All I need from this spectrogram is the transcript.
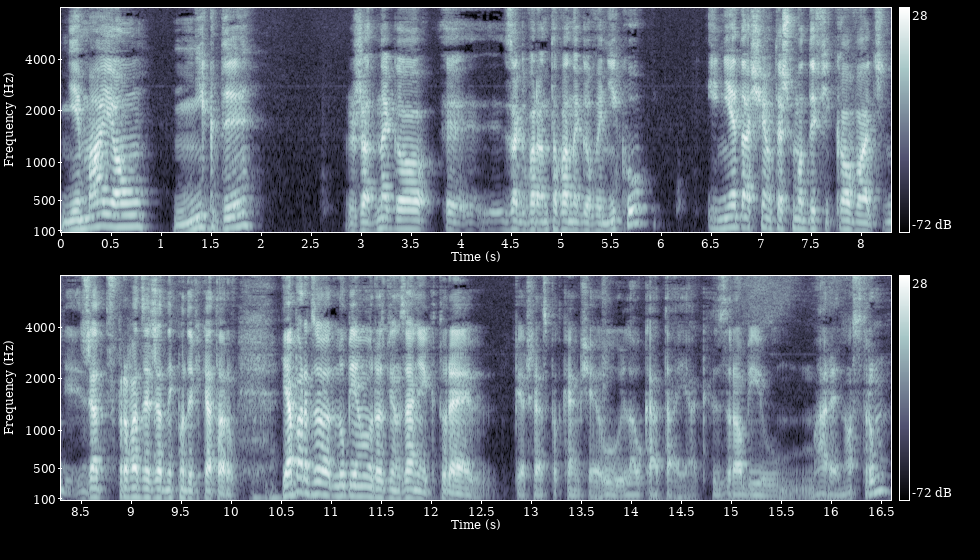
nie mają nigdy żadnego zagwarantowanego wyniku i nie da się też modyfikować, żad, wprowadzać żadnych modyfikatorów. Ja bardzo lubię rozwiązanie, które pierwszy raz spotkałem się u Laukata, jak zrobił Mare Nostrum.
